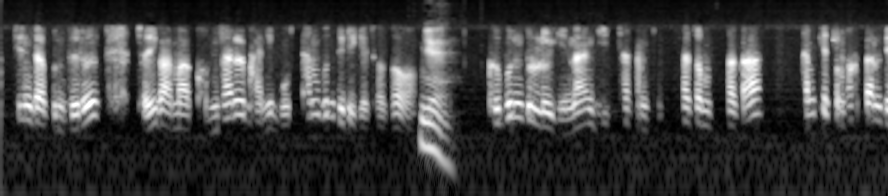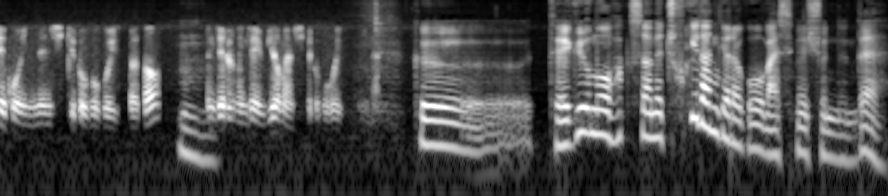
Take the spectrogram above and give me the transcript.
확진자분들을 저희가 아마 검사를 많이 못한 분들이 계셔서 예. 그분들로 인한 2차, 3차 전파가 함께 좀 확산되고 있는 시기로 보고 있어서 음. 문제를 굉장히 위험한 시기로 보고 있습니다. 그 대규모 확산의 초기 단계라고 말씀해 주셨는데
